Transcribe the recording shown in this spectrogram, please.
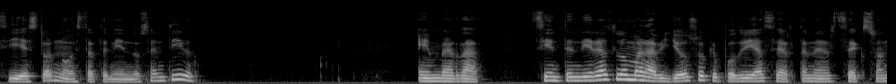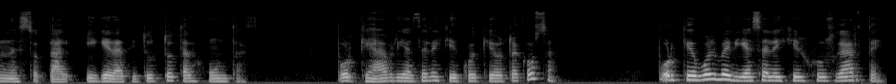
si esto no está teniendo sentido. En verdad, si entendieras lo maravilloso que podría ser tener sexualness total y gratitud total juntas, ¿por qué habrías de elegir cualquier otra cosa? ¿Por qué volverías a elegir juzgarte?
